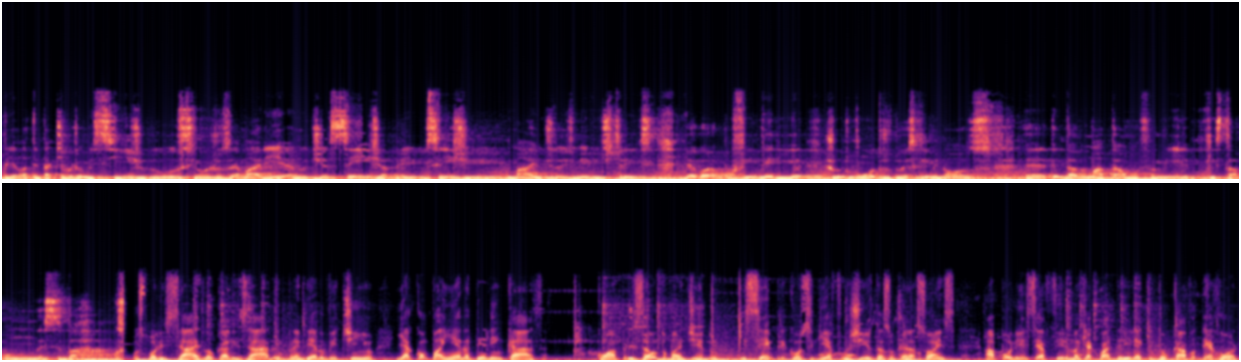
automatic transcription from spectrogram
pela tentativa de homicídio do senhor José Maria no dia 6 de, abril, 6 de maio de 2023 e agora por fim teria, junto com outros dois criminosos, é, tentado matar uma família que estavam num desses barracos. Os policiais localizaram e prenderam o Vitinho e a companheira dele em casa. Com a prisão do bandido, que sempre conseguia fugir das operações, a polícia afirma que a quadrilha que tocava o terror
